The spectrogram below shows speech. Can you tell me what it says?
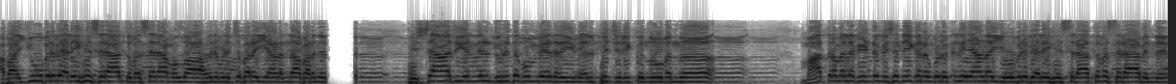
അപ്പൊ അയ്യൂബ് നബി അലഹിസ്ലാത്തു വസ്സലാം അള്ളാഹുവിനെ വിളിച്ച് പറയുകയാണ് എന്താ പറഞ്ഞത്? പിശാജ് എന്നിൽ ദുരിതവും വേദനയും ഏൽപ്പിച്ചിരിക്കുന്നുവെന്ന് മാത്രമല്ല വീണ്ടും വിശദീകരണം കൊടുക്കുകയാണ് അയ്യൂബ് അലി അലഹിസ്ലാത്തു വസ്സലാമിന്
